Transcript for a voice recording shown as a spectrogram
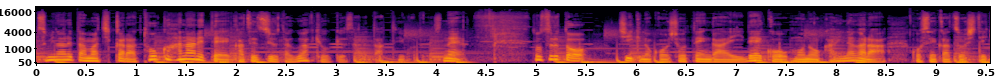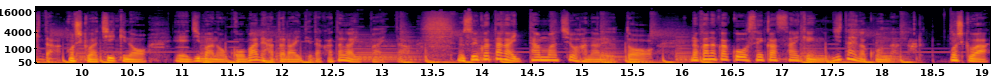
住み慣れた町から遠く離れて仮設住宅が供給されたということですね。そうすると地域のこう商店街でこう物を買いながらこう生活をしてきたもしくは地域の地場の工場で働いていた方がいっぱいいたそういう方が一旦町を離れるとなかなかこう生活再建自体が困難になるもしくは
